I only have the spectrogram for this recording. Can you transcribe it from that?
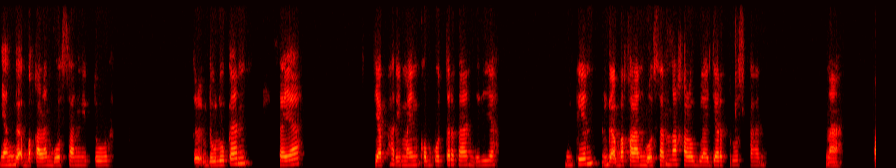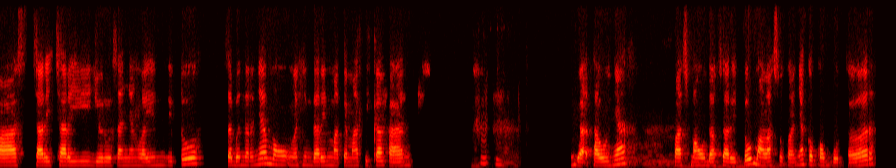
yang enggak bakalan bosan itu dulu kan saya tiap hari main komputer kan. Jadi ya mungkin nggak bakalan bosan lah kalau belajar terus kan. Nah pas cari-cari jurusan yang lain itu sebenarnya mau ngehindarin matematika kan. Nggak taunya pas mau daftar itu malah sukanya ke komputer.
